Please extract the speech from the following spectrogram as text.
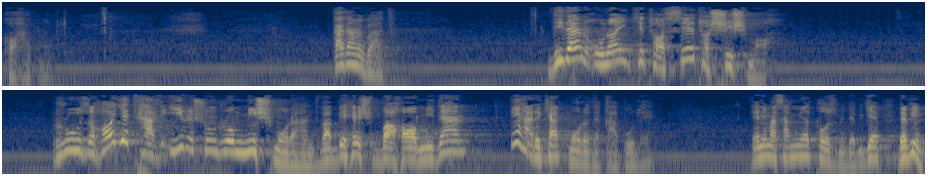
خواهد موند قدم بعد. دیدن اونایی که تا سه تا شیش ماه روزهای تغییرشون رو میشمرند و بهش بها میدن این حرکت مورد قبوله. یعنی مثلا میاد پوز میده میگه ببین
